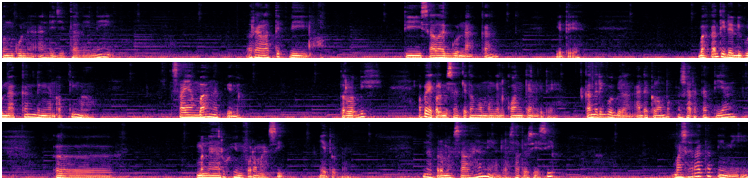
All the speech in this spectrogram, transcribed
penggunaan digital ini relatif di disalahgunakan gitu ya. Bahkan tidak digunakan dengan optimal. Sayang banget gitu. Terlebih apa ya kalau misalnya kita ngomongin konten gitu ya. Kan tadi gue bilang ada kelompok masyarakat yang uh, menaruh informasi gitu kan. Nah permasalahannya adalah satu sisi masyarakat ini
